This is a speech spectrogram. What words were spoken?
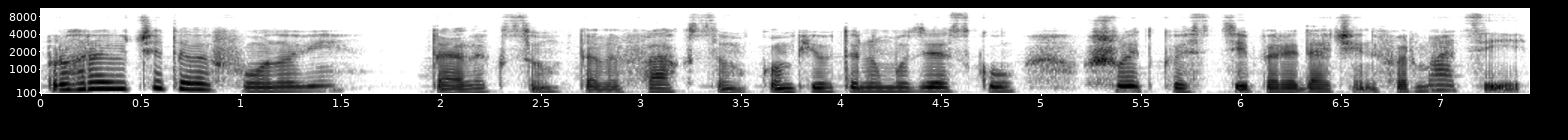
Програючи телефонові, телексу, телефаксу, комп'ютерному зв'язку в швидкості передачі інформації,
